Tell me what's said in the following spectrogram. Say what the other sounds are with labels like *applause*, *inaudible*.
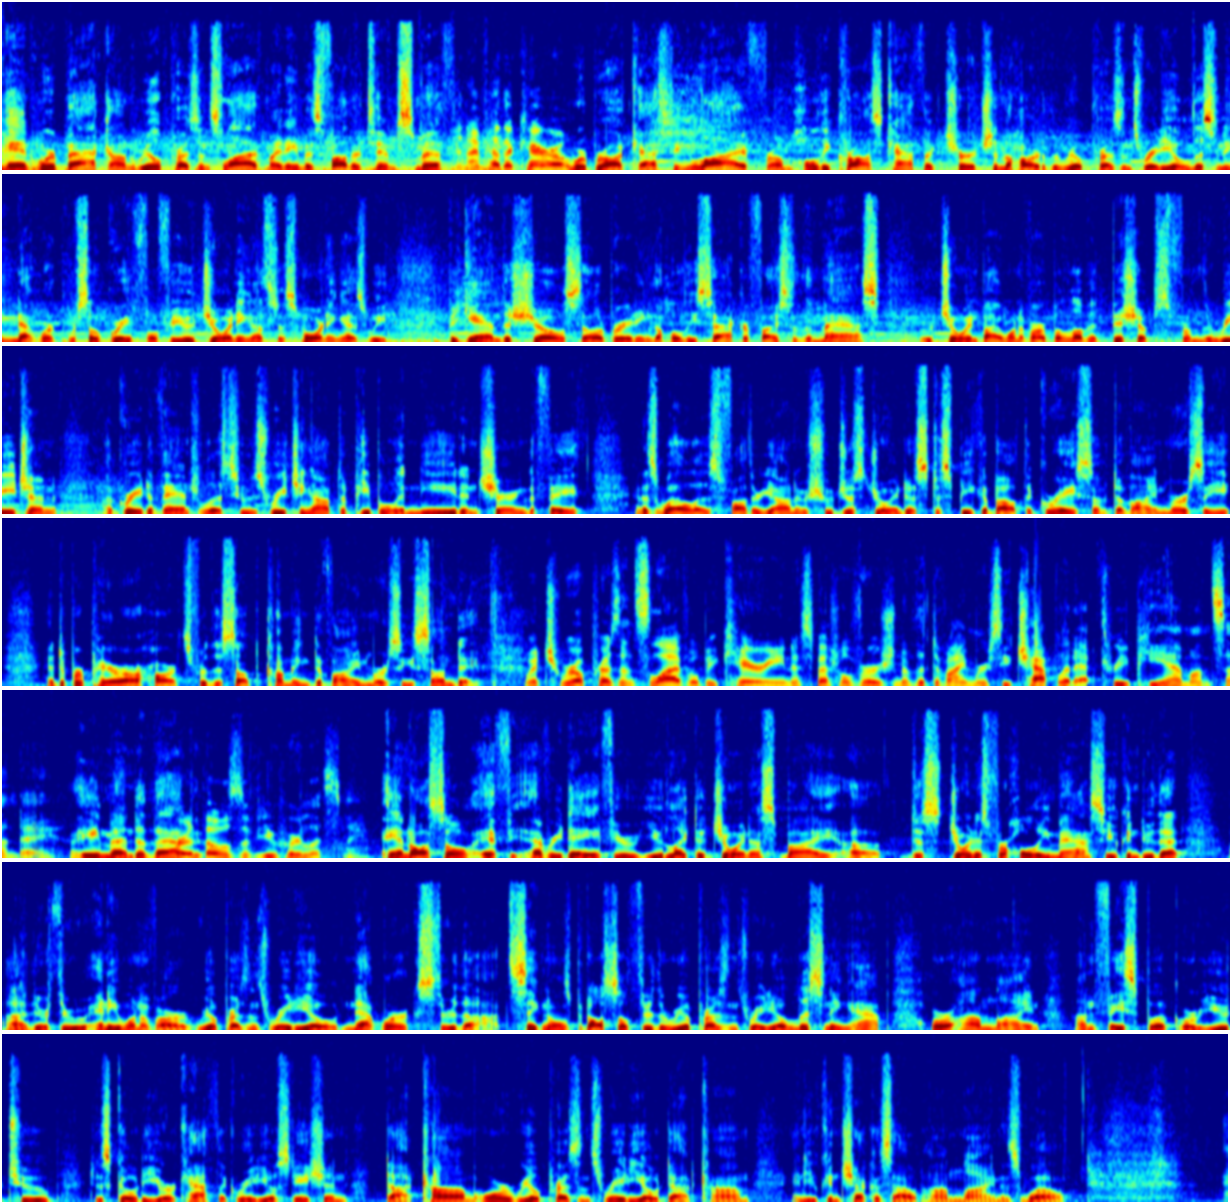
And we're back on Real Presence Live. My name is Father Tim Smith. And I'm Heather Carroll. We're broadcasting live from Holy Cross Catholic Church in the heart of the Real Presence Radio Listening Network. We're so grateful for you joining us this morning as we began the show celebrating the holy sacrifice of the Mass. We're joined by one of our beloved bishops from the region, a great evangelist who's reaching out to people in need and sharing the faith, and as well as Father Janusz, who just joined us to speak about the grace of divine mercy and to prepare our hearts for this upcoming Divine Mercy Sunday. Which Real Presence Live will be carrying a special version of the Divine Mercy Chaplet at 3 p.m. on Sunday. Amen to that. For those of you who are listening. And also, if every day, if you you'd like to join us by uh, just join us for Holy Mass, you can do that uh, either through any one of our Real Presence Radio networks, through the signals, but also through the Real Presence Radio listening app or online on Facebook or YouTube. Just go to yourcatholicradiostation.com or realpresenceradio.com and you can check us out online as well.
